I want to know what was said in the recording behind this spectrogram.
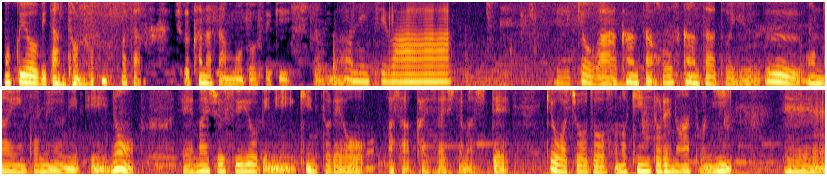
木曜日担当の、また、ちょっとかなさんも同席しております。こんにちは。えー今日はカンタホロスカンターというオンラインコミュニティの、えー毎週水曜日に筋トレを朝開催してまして今日はちょうどその筋トレの後に、え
